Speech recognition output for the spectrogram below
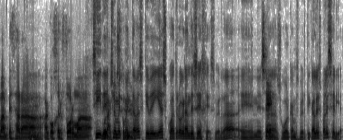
va a empezar a, coger forma. Sí, de hecho me comentabas que veías cuatro grandes ejes, ¿verdad? En estas WordCamps verticales. ¿Cuáles serían?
